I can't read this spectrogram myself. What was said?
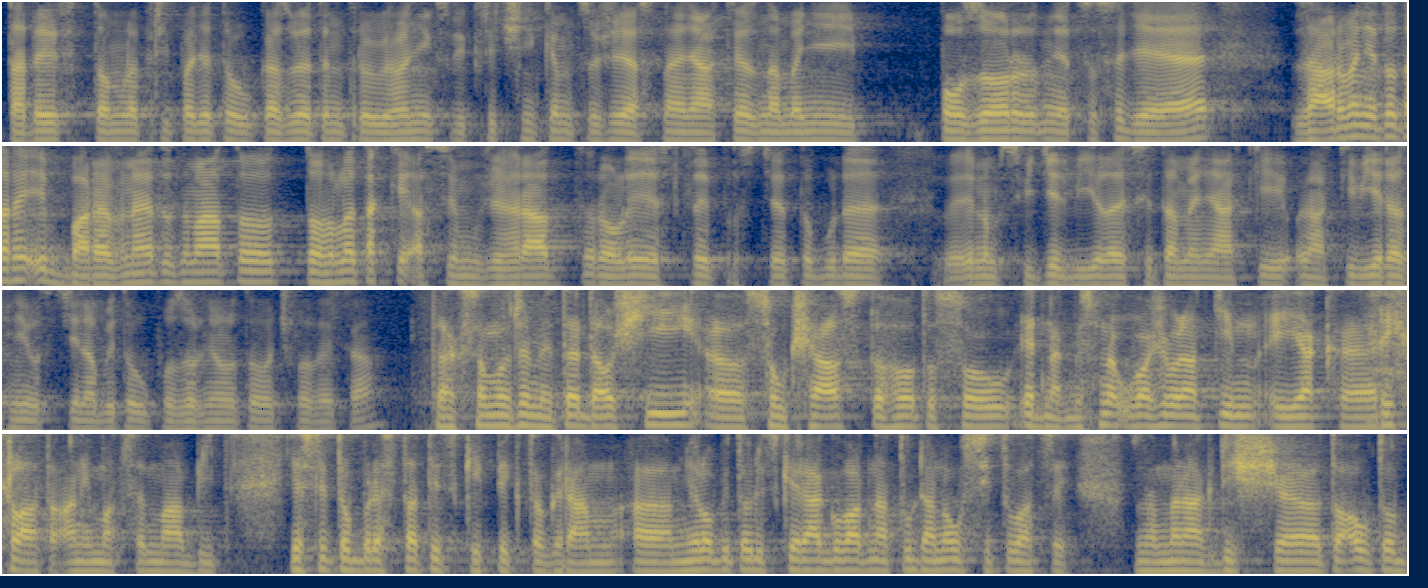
Tady v tomhle případě to ukazuje ten trojuhelník s vykřičníkem, což je jasné nějaké znamení pozor, něco se děje. Zároveň je to tady i barevné, to znamená, to, tohle taky asi může hrát roli, jestli prostě to bude jenom svítit bíle, jestli tam je nějaký, nějaký výrazný odstín, aby to upozornilo toho člověka. Tak samozřejmě, to je další uh, součást toho, to jsou, jednak my jsme uvažovali nad tím, jak rychlá ta animace má být, jestli to bude statický piktogram, uh, mělo by to vždycky reagovat na tu danou situaci. To znamená, když uh, to auto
